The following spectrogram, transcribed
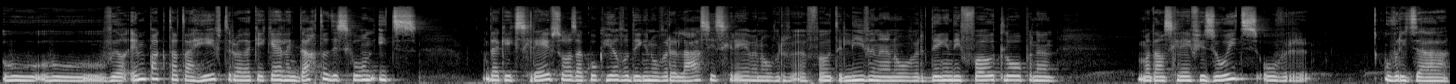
hoe, hoeveel impact dat, dat heeft. Terwijl ik eigenlijk dacht, dat is gewoon iets dat ik schrijf. Zoals ik ook heel veel dingen over relaties schrijf en over uh, foute lieven en over dingen die fout lopen. En, maar dan schrijf je zoiets over, over iets dat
